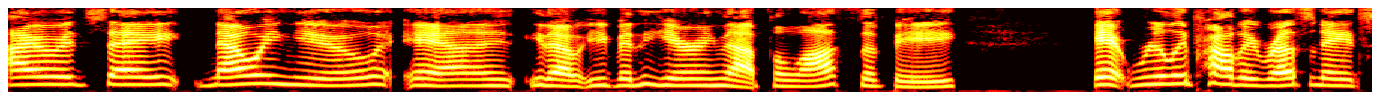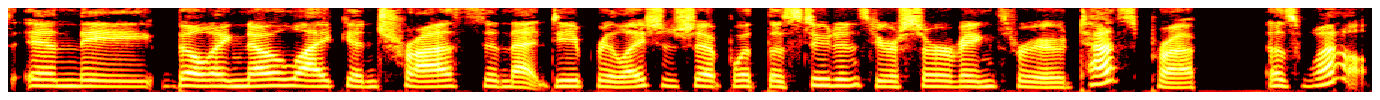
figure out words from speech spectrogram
I would say knowing you and, you know, even hearing that philosophy, it really probably resonates in the building know like and trust and that deep relationship with the students you're serving through test prep as well.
